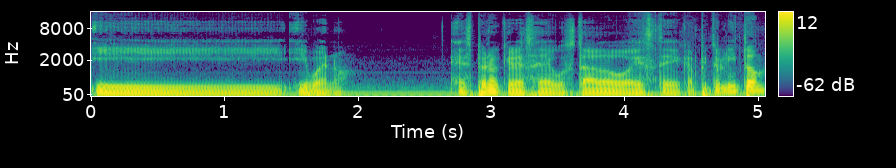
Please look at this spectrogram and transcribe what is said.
Y bueno, espero que les haya gustado este capitulito.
